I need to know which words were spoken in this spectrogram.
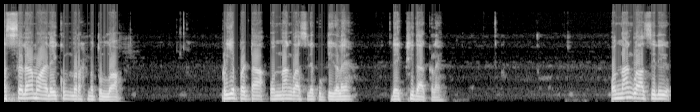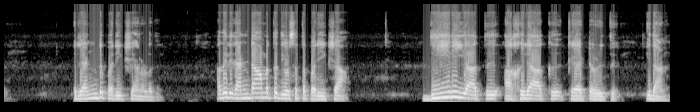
അസ്സലാമു അലൈക്കും വറഹമത്തുള്ള. പ്രിയപ്പെട്ട ഒന്നാം ക്ലാസ്സിലെ കുട്ടികളെ രക്ഷിതാക്കളെ. ഒന്നാം ക്ലാസ്സിൽ രണ്ട് പരീക്ഷയാണുള്ളത്. അതിൽ രണ്ടാമത്തെ ദിവസത്തെ പരീക്ഷ ദീനിയാത്ത് അഖ്ലാക്ക് കേട്ടെഴുത്ത് ഇതാണ്.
